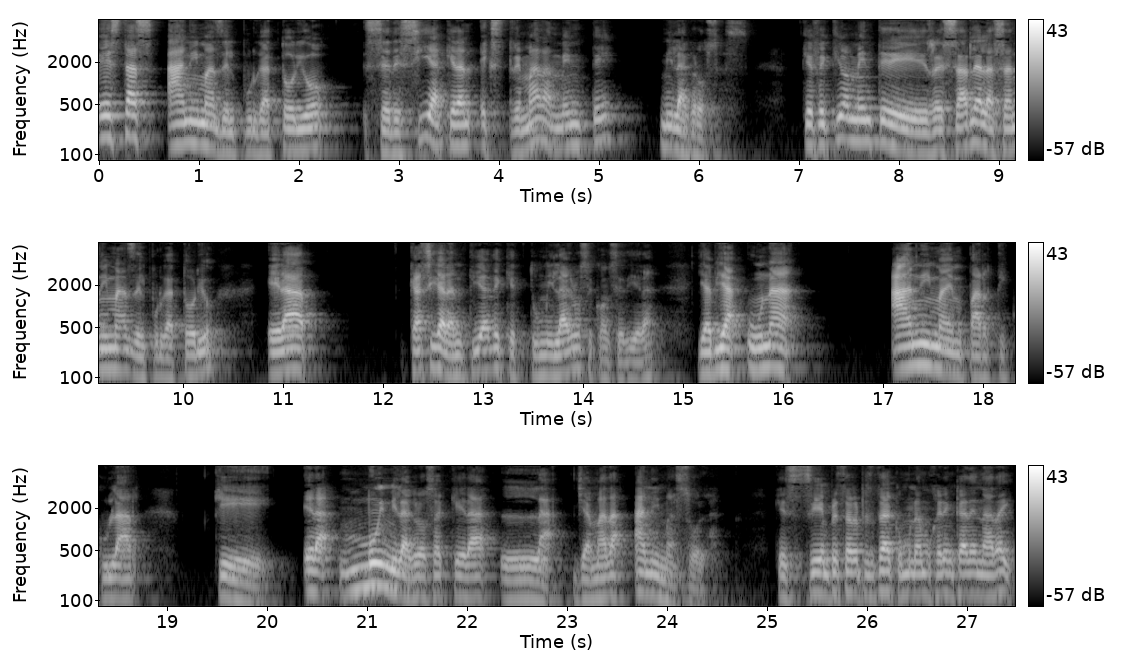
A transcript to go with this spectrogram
estas ánimas del purgatorio se decía que eran extremadamente milagrosas, que efectivamente rezarle a las ánimas del purgatorio era casi garantía de que tu milagro se concediera y había una ánima en particular que era muy milagrosa, que era la llamada ánima sola, que siempre está representada como una mujer encadenada y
